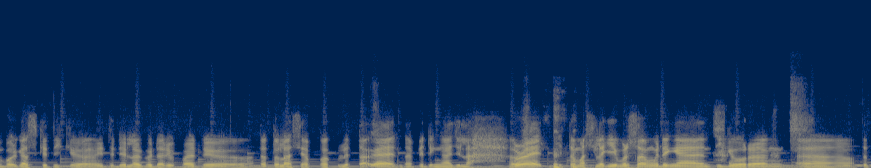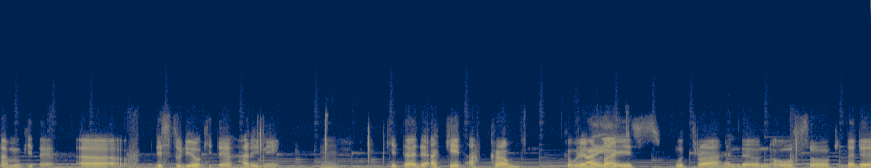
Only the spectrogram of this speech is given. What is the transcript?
dalam podcast ketika Itu dia lagu daripada Tak tahu lah siapa aku letak kan Tapi dengar je lah Alright, kita masih lagi bersama dengan Tiga orang uh, tetamu kita uh, Di studio kita hari ni Hmm. Kita ada Akid Akram Kemudian Hai. Faiz Putra And then also kita ada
